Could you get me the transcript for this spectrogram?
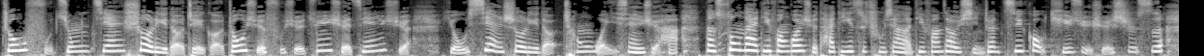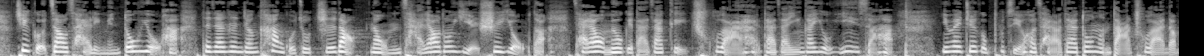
州府军监设立的这个州学、府学、军学、监学，由县设立的称为县学哈。那宋代地方官学它第一次出现了地方教育行政机构提举学士司，这个教材里面都有哈，大家认真看过就知道。那我们材料中也是有的，材料我没有给大家给出来哈，大家应该有印象哈。因为这个不结合材料，大家都能答出来的。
